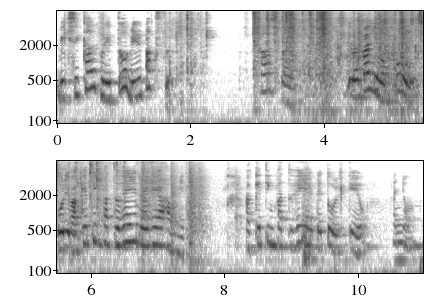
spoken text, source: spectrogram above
멕시칸 브리또 밀박스. 사왔어요. 이걸 빨리 먹고 우리 마케팅 파트 회의를 해야 합니다. 마케팅 파트 회의할 때 또 올게요. 안녕.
